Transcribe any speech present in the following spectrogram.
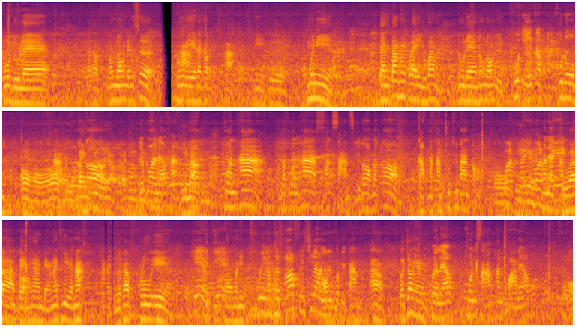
ผู้ดูแลนะครับน้องๆแดนเซอร์ครูเอนะครับ ค่ะ นี่คือเมื่อนี้ แต่งตั้งให้ใครอยู่บ้าง ดูแลน้องๆอีกครูเอกับครูโดมโอ้โหค่ะแบ่งชื่อไว้แล้วก็ดีเรียบร้อยแล้วค่ะดีมากทวนท่ามาทวนท่าสักสามสี่รอบแล้วก็กลับมาทำชุดที่บ้านต่อ โอวัดเคไม่วัดแผนไม่กถือว่าแบ่งงานแบ่งหน้าที่กันนะนี่ครับครูเอโอเคโอปิเคติทองวันนี้คุยลำเพลินออฟฟิเชียลอย่าลืมกดติดตาม อ้าวเปิดช่องยังเปิดแล้วคนสามพันกว่าแล้ว โอ้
